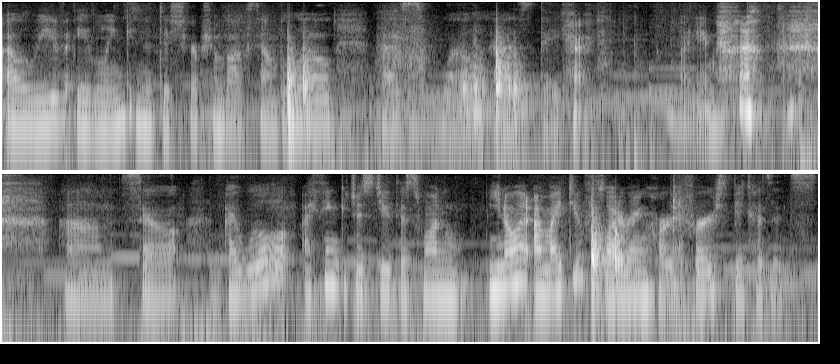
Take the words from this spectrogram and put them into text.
I will leave a link in the description box down below as well as they, my name. um, so I will, I think just do this one. You know what? I might do Fluttering Heart first because it's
